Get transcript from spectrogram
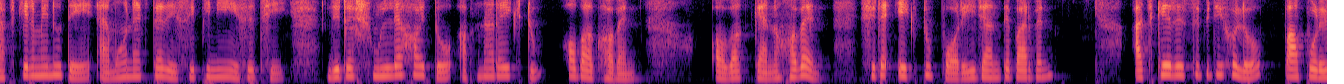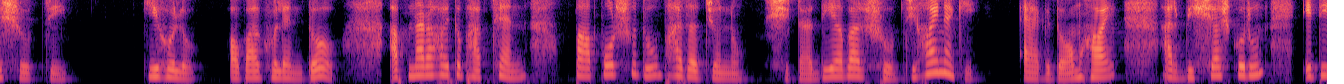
আজকের মেনুতে এমন একটা রেসিপি নিয়ে এসেছি, যেটা শুনলে হয়তো আপনারা একটু অবাক হবেন। অবাক কেন হবেন? সেটা একটু পরেই জানতে পারবেন। আজকের রেসিপিটি হলো পাঁপড়ের সবজি। কি হলো? অবাক হলেন তো? আপনারা হয়তো ভাবছেন, পাঁপড় শুধু ভাজার জন্য, সেটা দিয়ে আবার সবজি হয় নাকি? একদম হয়। আর বিশ্বাস করুন, এটি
